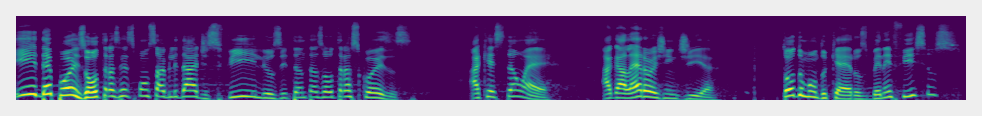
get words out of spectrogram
E depois, outras responsabilidades, filhos e tantas outras coisas. A questão é: a galera hoje em dia, todo mundo quer os benefícios,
